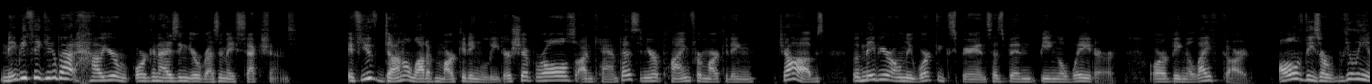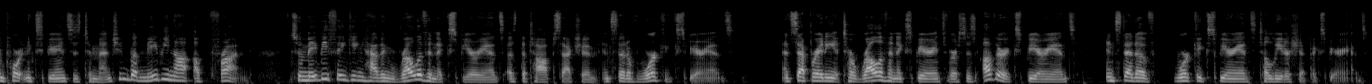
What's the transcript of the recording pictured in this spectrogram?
maybe thinking about how you're organizing your resume sections if you've done a lot of marketing leadership roles on campus and you're applying for marketing jobs, but maybe your only work experience has been being a waiter or being a lifeguard, all of these are really important experiences to mention, but maybe not upfront. So maybe thinking having relevant experience as the top section instead of work experience, and separating it to relevant experience versus other experience instead of work experience to leadership experience.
